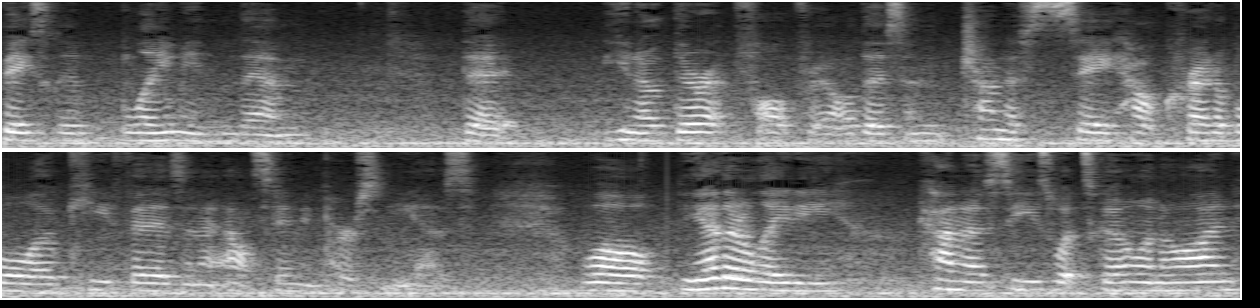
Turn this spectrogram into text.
basically blaming them that you know they're at fault for all this and trying to say how credible O'Keefe is and an outstanding person he is. Well, the other lady kind of sees what's going on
